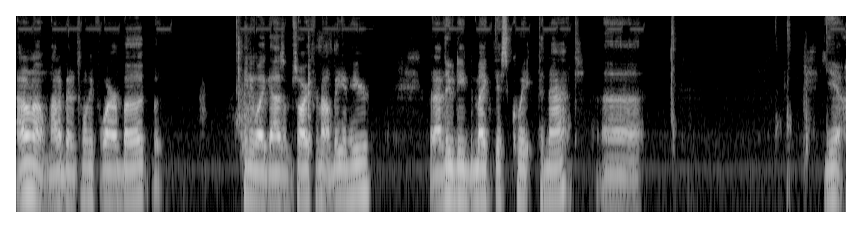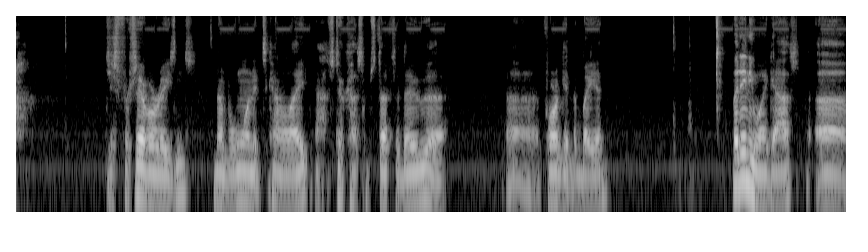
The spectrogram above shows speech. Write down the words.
I don't know. Might have been a 24-hour bug, but anyway, guys, I'm sorry for not being here, but I do need to make this quick tonight. Uh, yeah, just for several reasons. Number one, it's kind of late. I've still got some stuff to do. Uh, uh, before I get to bed. But anyway, guys, uh,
